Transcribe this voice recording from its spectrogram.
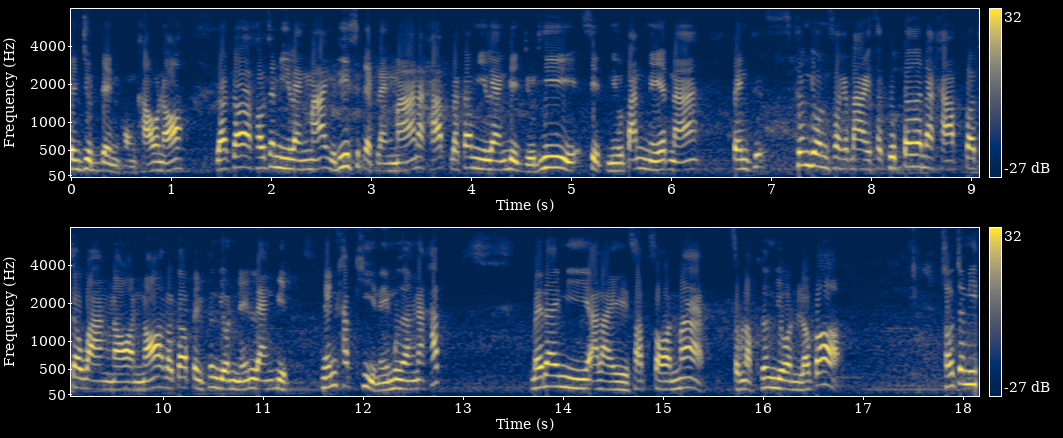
เป็นจุดเด่นของเขาเนาะ แล้วก็เขาจะมีแรงม้าอยู่ที่ 11 แรงม้านะครับ แล้วก็มีแรงบิดอยู่ที่ 10 นิวตันเมตรนะ เป็นเครื่องยนต์สไตล์สกูตเตอร์นะครับก็จะวางนอนเนาะแล้วก็เป็นเครื่องยนต์เน้นแรงบิด เน้นขับขี่ในเมืองนะครับ ไม่ได้มีอะไรซับซ้อนมากสำหรับเครื่องยนต์แล้วก็เขาจะมี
